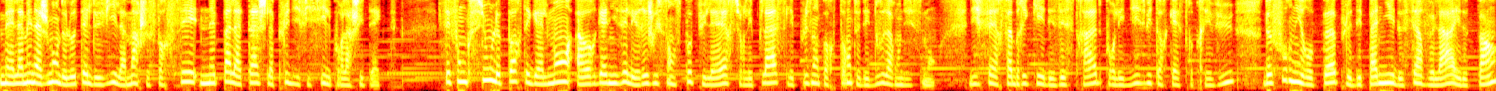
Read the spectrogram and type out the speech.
Mais l'aménagement de l'hôtel de ville à marche forcée n'est pas la tâche la plus difficile pour l'architecte. Ces fonctions le portent également à organiser les réjouissances populaires sur les places les plus importantes des 12 arrondissements, d'y faire fabriquer des estrades pour les 18 orchestres prévus, de fournir au peuple des paniers de cervelas et de pain,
